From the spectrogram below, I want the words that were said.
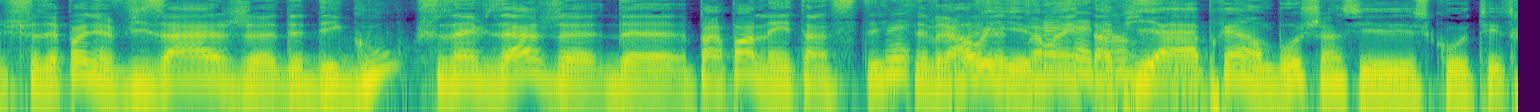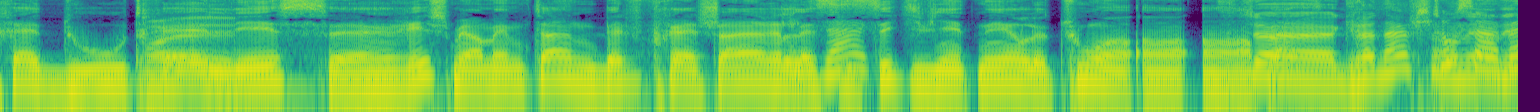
je faisais pas un visage de dégoût. Je faisais un visage de, par rapport à l'intensité. Mais- C'est vraiment, Ah oui, c'est vraiment intense. Et puis après, en bouche, hein, c'est ce côté très doux, très Ouais. lisse, euh, riche, mais en même temps une belle fraîcheur, l'acidité qui vient tenir le tout en, en, en C'est place. un grenache? Je trouve ça un vin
